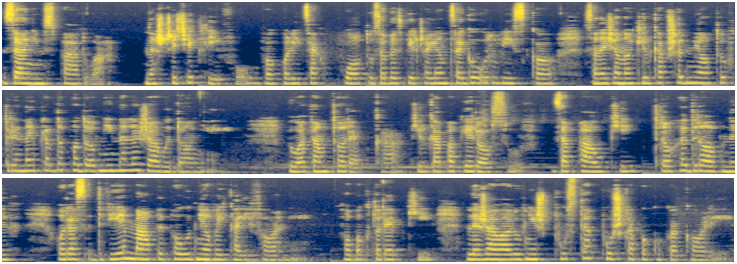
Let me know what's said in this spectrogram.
zanim spadła. Na szczycie klifu, w okolicach płotu zabezpieczającego urwisko, znaleziono kilka przedmiotów, które najprawdopodobniej należały do niej. Była tam torebka, kilka papierosów, zapałki, trochę drobnych oraz dwie mapy południowej Kalifornii. Obok torebki leżała również pusta puszka po Coca-Coli.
